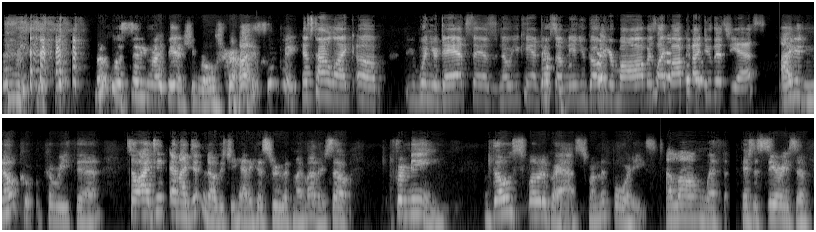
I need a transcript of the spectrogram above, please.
Was sitting right there and she rolled her eyes at me. It's kind of like uh, when your dad says, no, you can't do something, and you go to your mom. It's like, mom, can I do this? Yes. I didn't know Carith then. So I did, and I didn't know that she had a history with my mother. So for me, those photographs from the 40s, along with there's a series of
